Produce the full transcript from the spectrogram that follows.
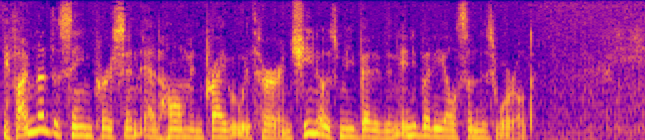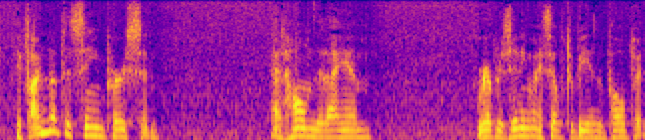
If I'm not the same person at home in private with her, and she knows me better than anybody else in this world, if I'm not the same person at home that I am representing myself to be in the pulpit,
